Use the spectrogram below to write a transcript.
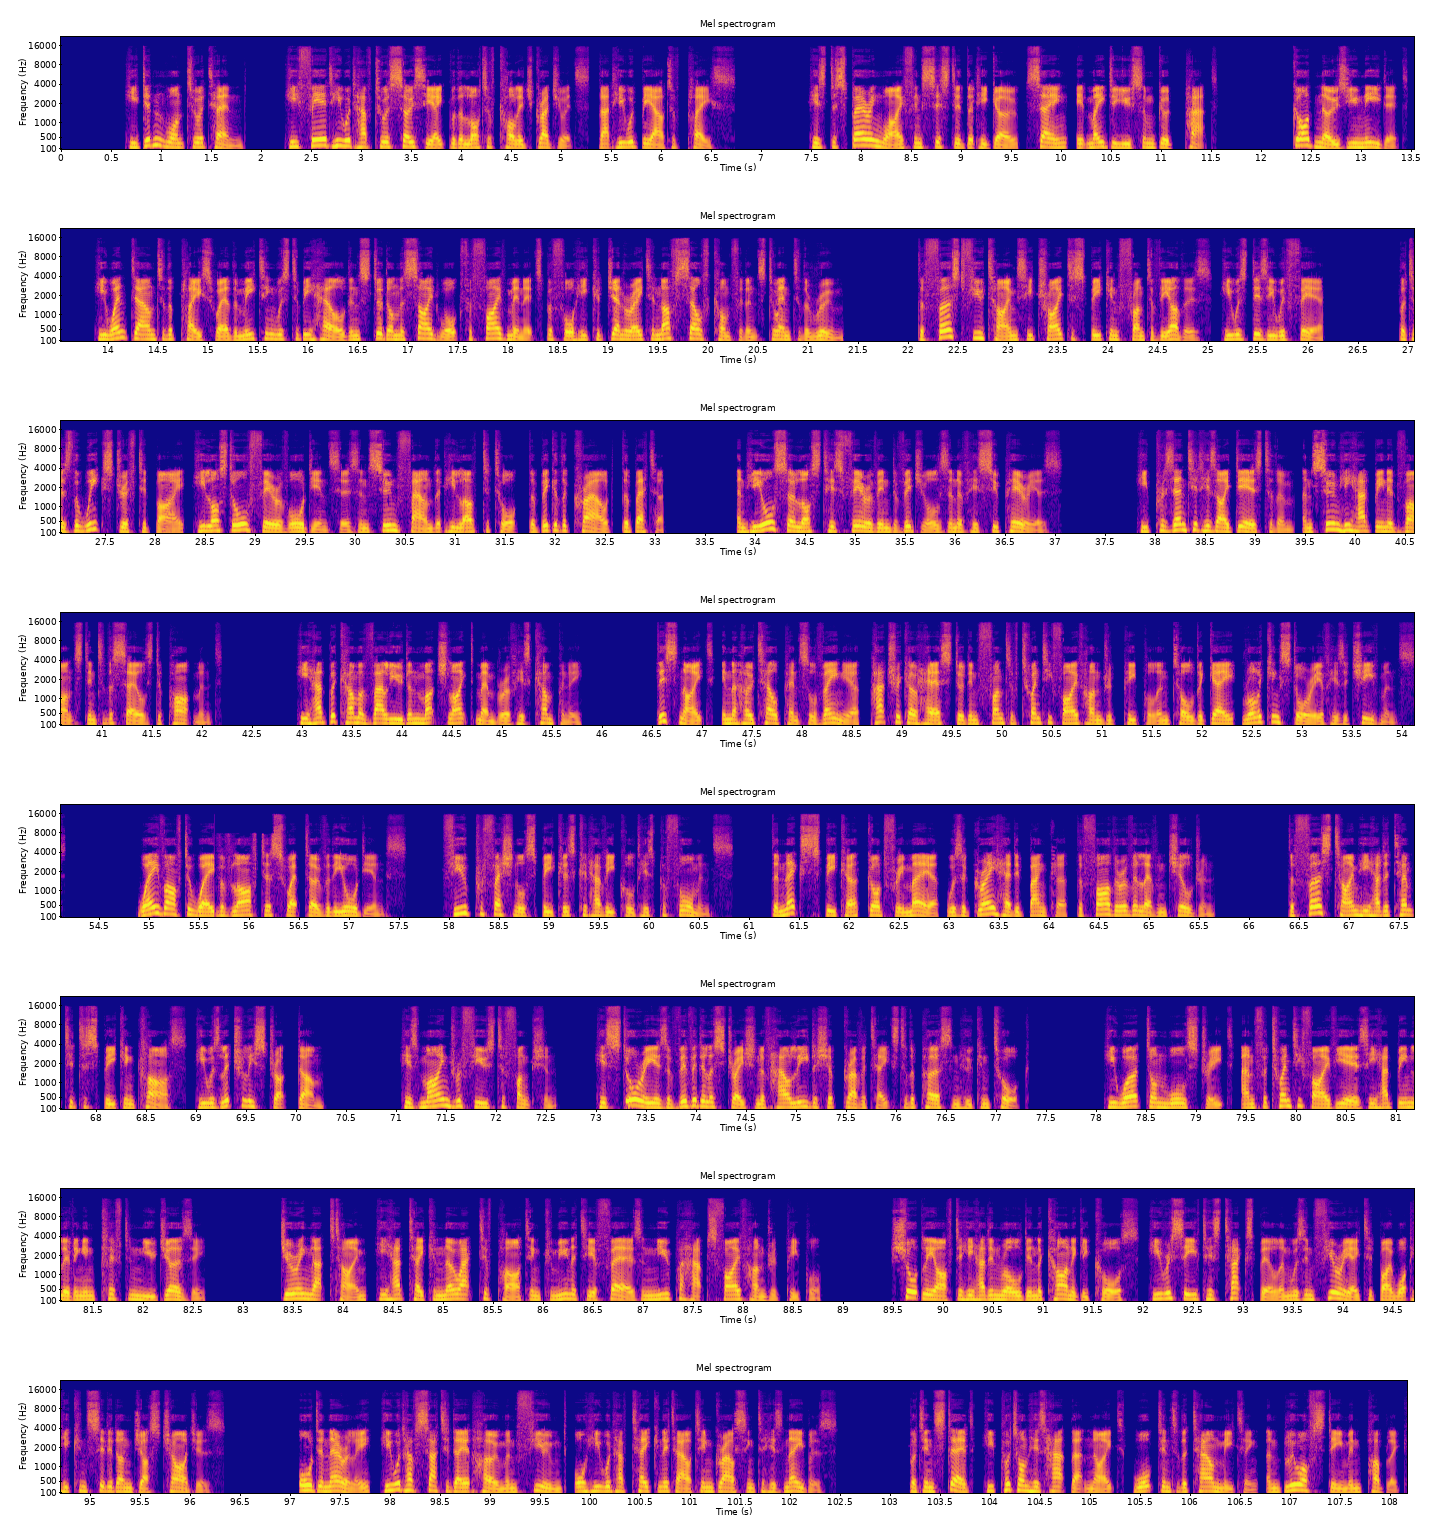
He didn't want to attend. He feared he would have to associate with a lot of college graduates, that he would be out of place. His despairing wife insisted that he go, saying, it may do you some good, Pat. God knows you need it. He went down to the place where the meeting was to be held and stood on the sidewalk for five minutes before he could generate enough self-confidence to enter the room. The first few times he tried to speak in front of the others, he was dizzy with fear. But as the weeks drifted by, he lost all fear of audiences and soon found that he loved to talk, the bigger the crowd, the better. And he also lost his fear of individuals and of his superiors. He presented his ideas to them, and soon he had been advanced into the sales department. He had become a valued and much liked member of his company. This night, in the Hotel Pennsylvania, Patrick O'Hare stood in front of 2,500 people and told a gay, rollicking story of his achievements. Wave after wave of laughter swept over the audience. Few professional speakers could have equaled his performance. The next speaker, Godfrey Mayer, was a gray-headed banker, the father of 11 children. The first time he had attempted to speak in class, he was literally struck dumb. His mind refused to function. His story is a vivid illustration of how leadership gravitates to the person who can talk. He worked on Wall Street, and for 25 years he had been living in Clifton, New Jersey. During that time, he had taken no active part in community affairs and knew perhaps 500 people. Shortly after he had enrolled in the Carnegie course, he received his tax bill and was infuriated by what he considered unjust charges. Ordinarily, he would have Saturday at home and fumed, or he would have taken it out in grousing to his neighbors. But instead, he put on his hat that night, walked into the town meeting, and blew off steam in public.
